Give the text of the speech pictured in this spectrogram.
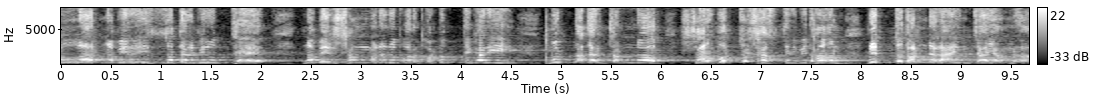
আল্লাহর নবীর ইজ্জতের বিরুদ্ধে নবীর সম্মানের উপর কটুক্তিকারী মুক্তাদের জন্য সর্বোচ্চ বিধান মৃত্যুদণ্ডের আইন চাই আমরা।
